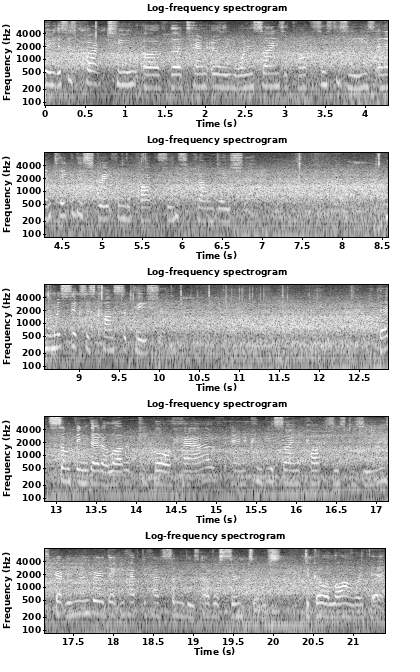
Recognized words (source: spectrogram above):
see, this is part two of the 10 early warning signs of Parkinson's disease, and I'm taking this straight from the Parkinson's Foundation. Number six is constipation. That's something that a lot of people have, and it can be a sign of Parkinson's disease, but remember that you have to have some of these other symptoms to go along with it.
